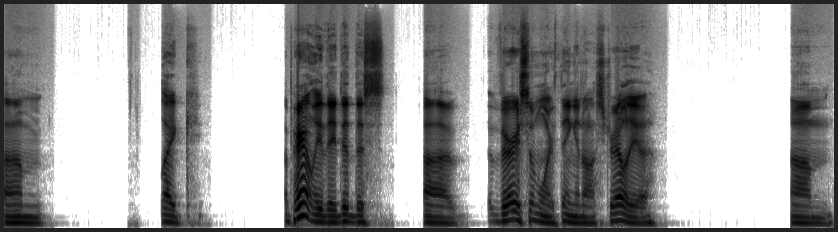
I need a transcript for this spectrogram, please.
um like apparently they did this uh very similar thing in australia um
